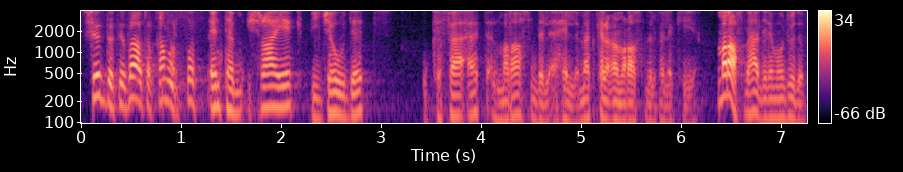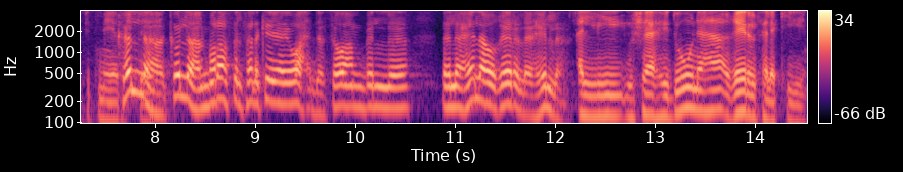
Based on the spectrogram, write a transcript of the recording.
شدة إضاءة القمر صفر. أنت إيش رأيك بجودة وكفاءة المراصد الأهلة ما أتكلم عن المراصد الفلكية المراصد هذه اللي موجودة في تمير كلها كلها المراصد الفلكية هي واحدة سواء بالأهلة وغير الأهلة اللي يشاهدونها غير الفلكيين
